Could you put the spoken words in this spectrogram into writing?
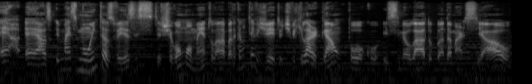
é, é, mas muitas vezes chegou um momento lá na banda que não teve jeito. Eu tive que largar um pouco esse meu lado banda marcial,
